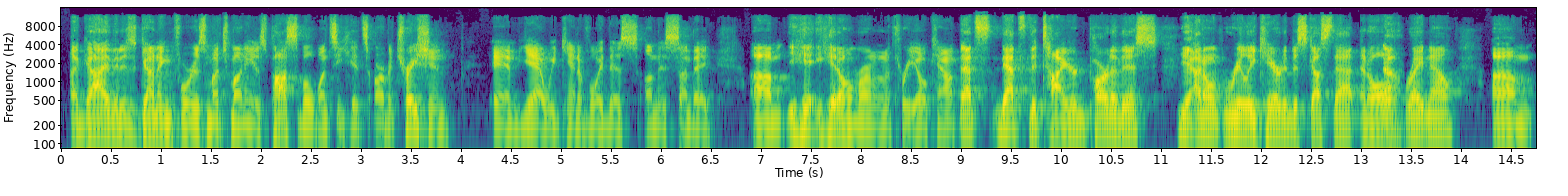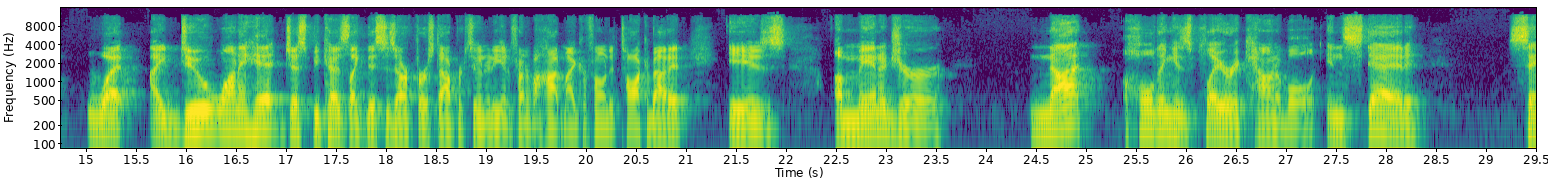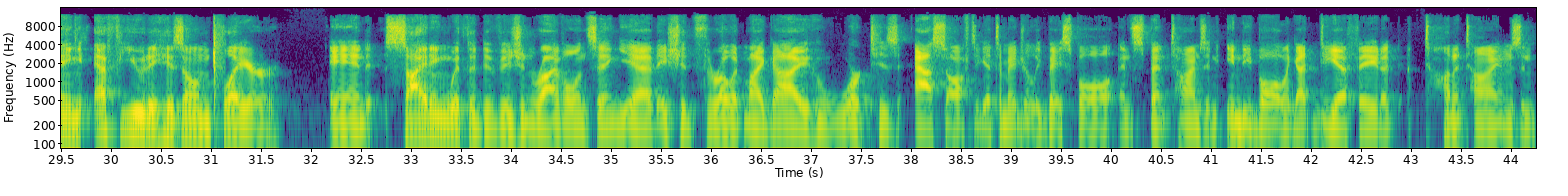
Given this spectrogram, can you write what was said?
a guy that is gunning for as much money as possible once he hits arbitration. And yeah, we can't avoid this on this Sunday. Um, hit, hit a home run on a 3-0 count. That's that's the tired part of this. Yeah. I don't really care to discuss that at all No. right now. Um, what I do want to hit, just because like this is our first opportunity in front of a hot microphone to talk about it, is a manager not holding his player accountable, instead saying F you to his own player and siding with the division rival and saying, yeah, they should throw at my guy who worked his ass off to get to Major League Baseball and spent times in indie ball and got DFA'd a, a ton of times. And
